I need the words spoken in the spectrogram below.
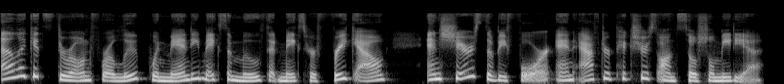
Ella gets thrown for a loop when Mandy makes a move that makes her freak out and shares the before and after pictures on social media.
